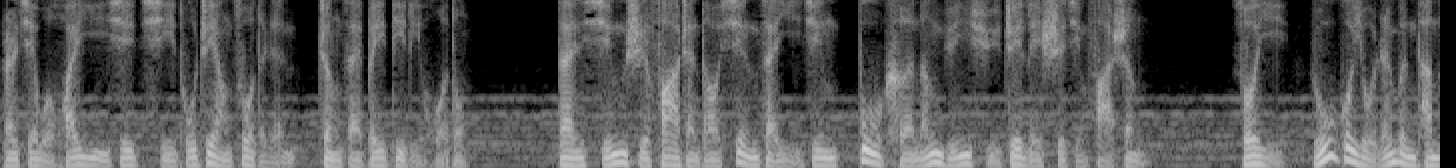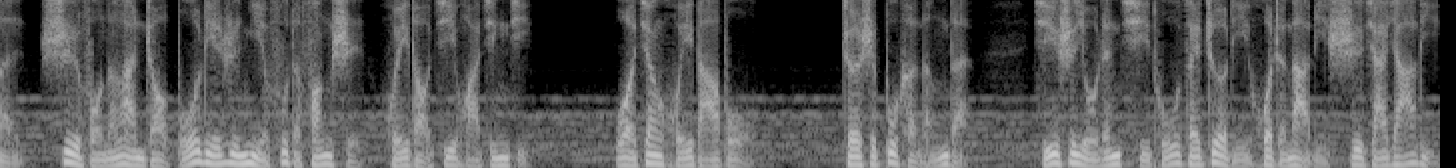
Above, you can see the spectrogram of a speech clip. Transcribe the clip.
而且我怀疑一些企图这样做的人正在背地里活动。但形势发展到现在，已经不可能允许这类事情发生。所以，如果有人问他们是否能按照勃列日涅夫的方式回到计划经济，我将回答不，这是不可能的。即使有人企图在这里或者那里施加压力，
